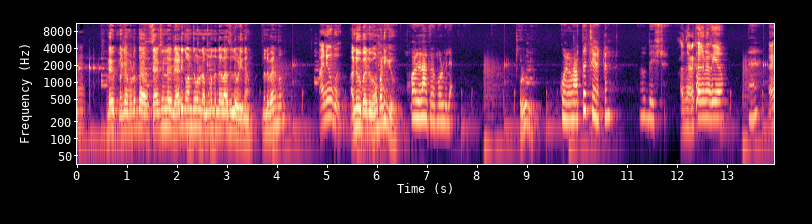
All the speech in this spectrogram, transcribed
മറ്റേ ഇവിടുത്തെ സ്റ്റേഷനിലെ ലേഡി കോൺസ്റ്റബിളിന്റെ മൂന്നിന്റെ ക്ലാസ്സിൽ പഠിക്കണം എന്റെ പേരെന്തോ അനൂപ്. അനൂപ് അനൂപ്. അവൻ പഠിക്കൂ കൊള്ളാത്ത കൊള്ളൂല. കൊള്ളൂല്ലേ കൊള്ളാത്ത ചേട്ടൻ. ഉദ്ദേശിച്ചത് അത് നിനക്കങ്ങനെ അറിയാം? ഏ?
